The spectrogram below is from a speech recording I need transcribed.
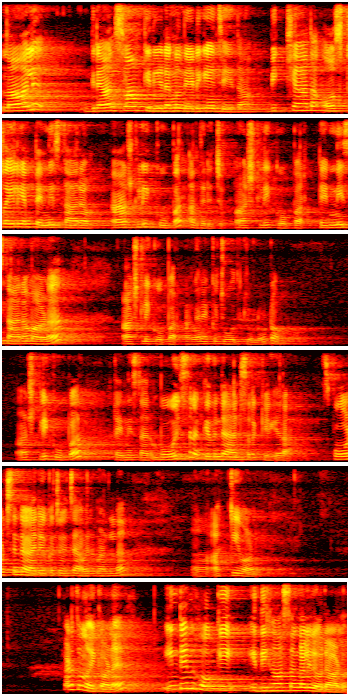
നാല് ഗ്രാൻഡ് സ്ലാം കിരീടങ്ങൾ നേടുകയും ചെയ്ത വിഖ്യാത ഓസ്ട്രേലിയൻ ടെന്നീസ് താരം ആഷ്ലി കൂപ്പർ അന്തരിച്ചു. ആഷ്ലി കൂപ്പർ ടെന്നീസ് താരമാണ് ആഷ്ലി കൂപ്പർ. അങ്ങനെയൊക്കെ ചോദിക്കുള്ളൂ കേട്ടോ. ആഷ്ലി കൂപ്പർ ടെന്നീസ് താരം. ബോയ്സിനൊക്കെ ഇതിന്റെ ആൻസർ ക്ലിയറാണ് സ്പോർട്സിന്റെ കാര്യമൊക്കെ ചോദിച്ചാൽ അവർ നല്ല ആക്റ്റീവാണ് അടുത്ത നോക്കിക്കോണേ. ഇന്ത്യൻ ഹോക്കി ഇതിഹാസങ്ങളിൽ ഒരാളും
